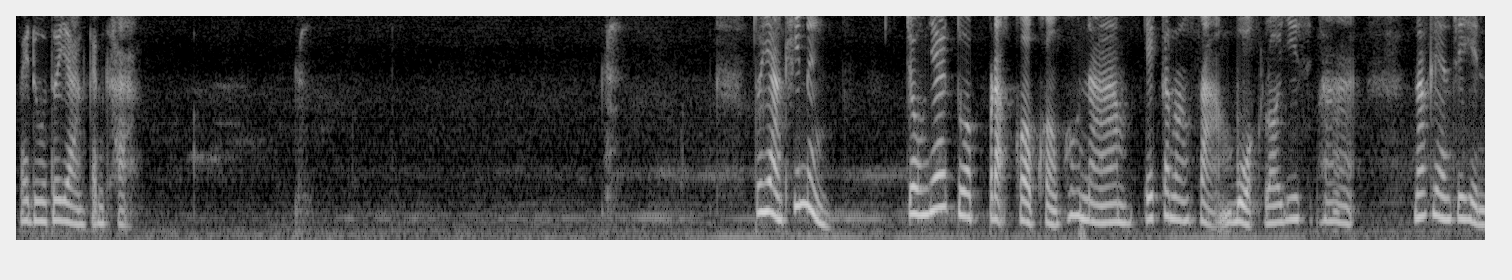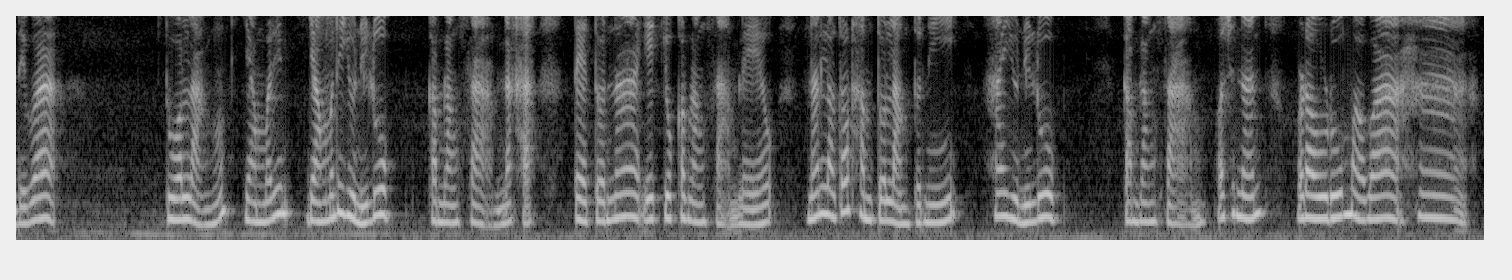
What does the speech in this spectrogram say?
ไปดูตัวอย่างกันค่ะ ตัวอย่างที่ 1 จงแยกตัวประกอบของพหุนาม x กำลัง3บวก125 นักเรียนจะเห็นได้ว่า ตัวหลังยังไม่ได้ยังไม่ได้อยู่ในรูปกำลัง3นะคะ แต่ตัวหน้า x ยกกำลัง3แล้ว นั้นเราต้องทำตัวหลังตัวนี้ให้อยู่ในรูปกำลัง3เพราะฉะนั้นเรารู้มาว่า 5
